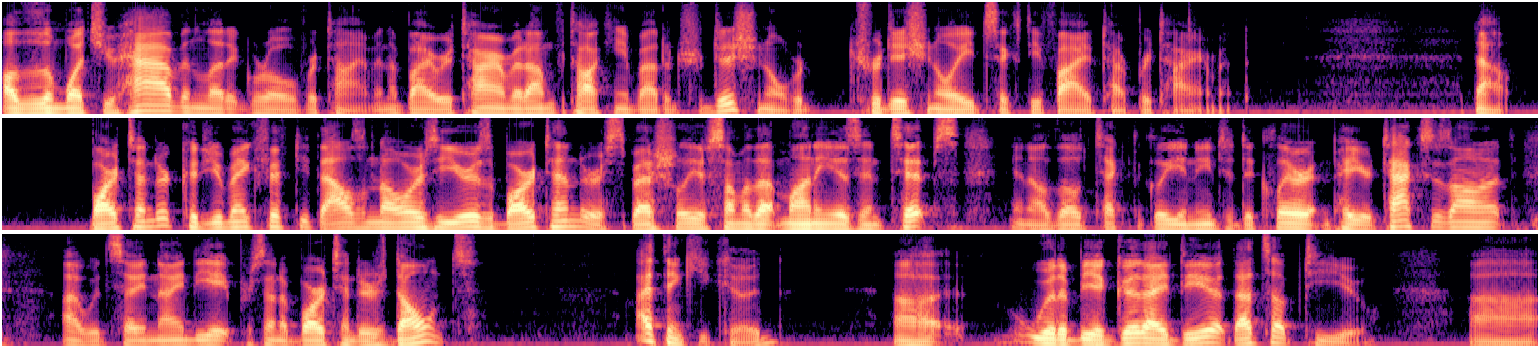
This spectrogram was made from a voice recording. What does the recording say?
other than what you have and let it grow over time. And by retirement, I'm talking about a traditional traditional age 65 type retirement. Bartender, could you make $50,000 a year as a bartender, especially if some of that money is in tips? And although technically you need to declare it and pay your taxes on it, I would say 98% of bartenders don't. I think you could. Uh, would it be a good idea? That's up to you. Uh,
